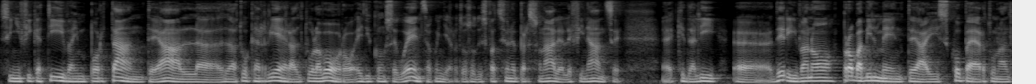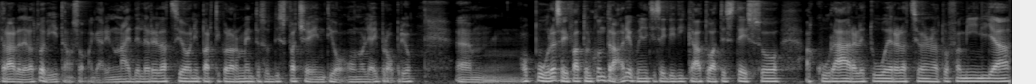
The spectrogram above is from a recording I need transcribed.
significativa, importante alla tua carriera, al tuo lavoro e di conseguenza, quindi alla tua soddisfazione personale, alle finanze, eh, che da lì eh, derivano, probabilmente hai scoperto un'altra area della tua vita, non so, magari non hai delle relazioni particolarmente soddisfacenti o, o non le hai proprio, Um, oppure se hai fatto il contrario, quindi ti sei dedicato a te stesso, a curare le tue relazioni, la tua famiglia,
